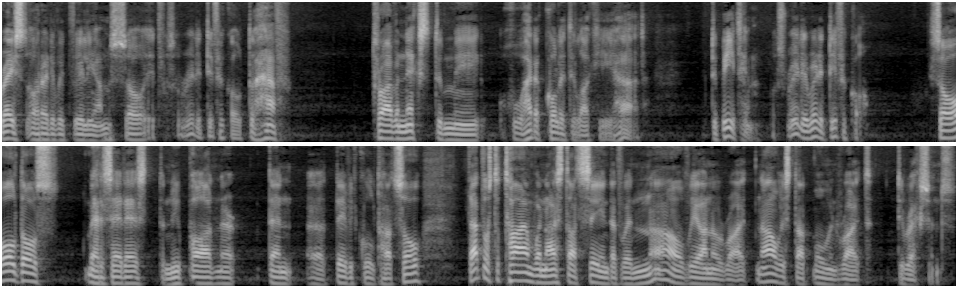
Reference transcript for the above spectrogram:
raced already with Williams. So it was really difficult to have driver next to me who had a quality like he had. To beat him was really, really difficult. So all those Mercedes, the new partner, then uh, David Coulthard. So that was the time when I start seeing that when now we are no right, now we start moving right directions.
